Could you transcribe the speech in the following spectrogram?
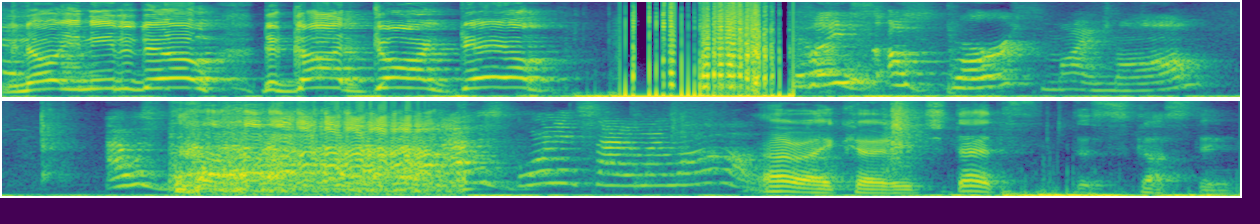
You know what you need to do? The god darn damn. Place of birth, my mom. I was born. I was born inside of my mom. All right, Cody. That's disgusting.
